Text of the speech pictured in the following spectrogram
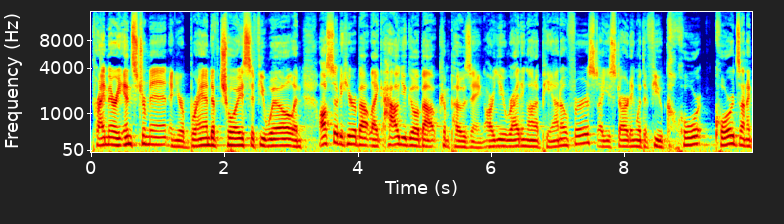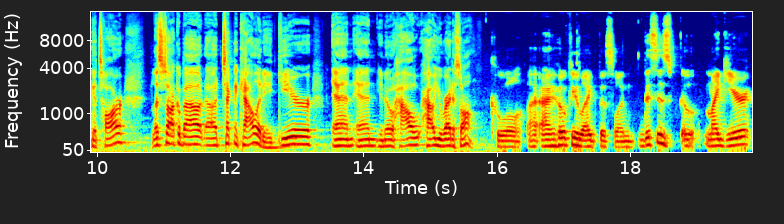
primary instrument and your brand of choice, if you will, and also to hear about like how you go about composing. Are you writing on a piano first? Are you starting with a few chords on a guitar? Let's talk about uh, technicality, gear, and and you know how how you write a song cool. I, I, hope you like this one. This is my gear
